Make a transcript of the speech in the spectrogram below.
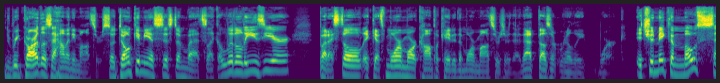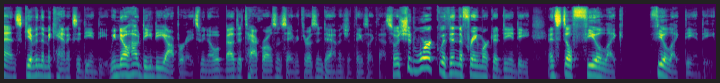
regardless of how many monsters. So don't give me a system that's like a little easier, but I still it gets more and more complicated the more monsters are there. That doesn't really work. It should make the most sense given the mechanics of D&D. We know how D&D operates. We know about attack rolls and saving throws and damage and things like that. So it should work within the framework of D&D and still feel like feel like D&D.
